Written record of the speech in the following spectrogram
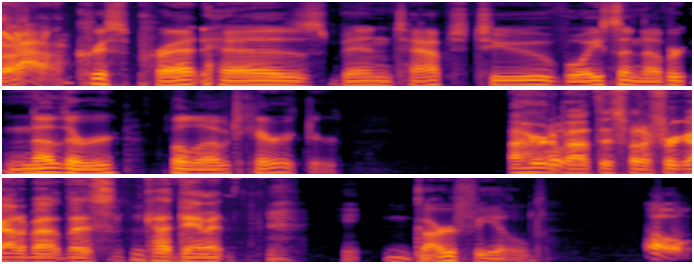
ah, Chris Pratt has been tapped to voice another another beloved character, I heard Oh. about this, but I forgot about this. God damn it. Garfield. Oh,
